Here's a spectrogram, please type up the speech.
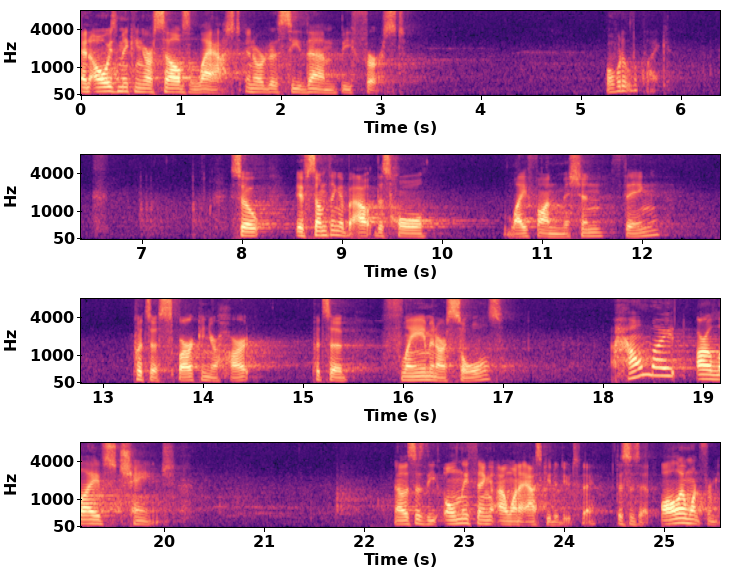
and always making ourselves last in order to see them be first? What would it look like? So, if something about this whole life on mission thing puts a spark in your heart, puts a flame in our souls, how might our lives change? Now, this is the only thing I want to ask you to do today. This is it. All I want from you,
